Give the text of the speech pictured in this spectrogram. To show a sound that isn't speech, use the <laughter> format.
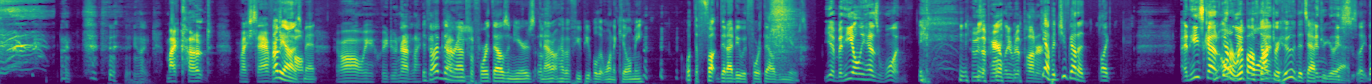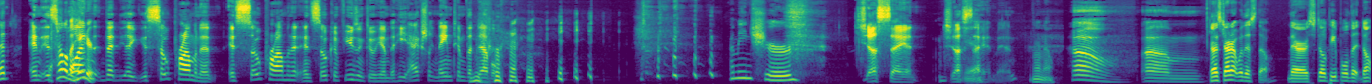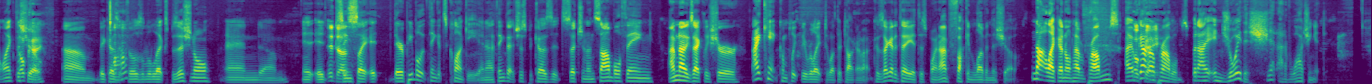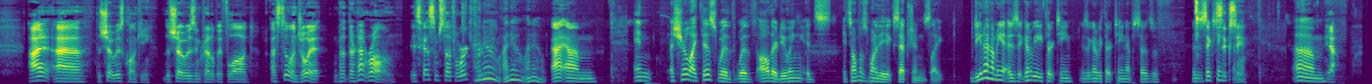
He's like, my cult, my savage I'll be honest, cult. man. Oh, we, we do not like If I've been around for four thousand years and I <laughs> don't have a few people that want to kill me, what the fuck did I do with four thousand years? Yeah, but he only has one. <laughs> who's apparently Rip Hunter. Yeah, but you've got to like And he's got you've got to rip off Doctor Who that's after your ass. Like that. And it's hell of a one hater. that like, is so prominent, is so prominent and so confusing to him that he actually named him the devil. <laughs> I mean, sure. Just saying. Just Yeah. saying, man. I know. Oh, um, Can I start out with this though? There are still people that don't like the Okay. show um, because Uh-huh. it feels a little expositional, and um, it, it, It does. seems like it. There are people that think it's clunky, and I think that's just because it's such an ensemble thing. I'm not exactly sure. I can't completely relate to what they're talking about because I got to tell you at this point, I'm fucking loving this show. Not like I don't have problems. I've got no problems, but I enjoy the shit out of watching it. I uh, the show is clunky. The show is incredibly flawed. I still enjoy it, but they're not wrong. It's got some stuff to work I through. know, I know, I know. I um, and a show like this with with all they're doing, it's it's almost one of the exceptions. Like, do you know how many? Is it going to be thirteen? Is it going to be thirteen episodes of? Is it sixteen? Sixteen. Um. Yeah.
